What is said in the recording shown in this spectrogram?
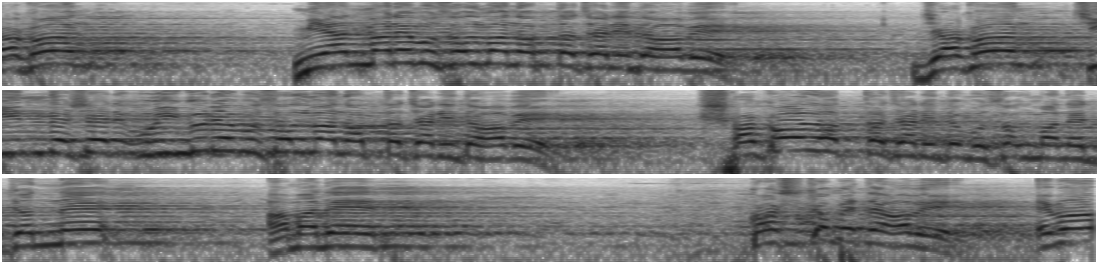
যখন মিয়ানমারে মুসলমান অত্যাচারিত হবে, যখন চীন দেশের উইগুরে মুসলমান অত্যাচারিত হবে, সকল অত্যাচারিত মুসলমানের জন্যে আমাদের কষ্ট পেতে হবে এবং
